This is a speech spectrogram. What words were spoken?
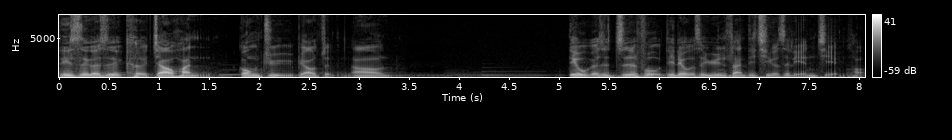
第四个是可交换工具与标准，然后。第五个是支付，第六个是运算，第七个是连接。好，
